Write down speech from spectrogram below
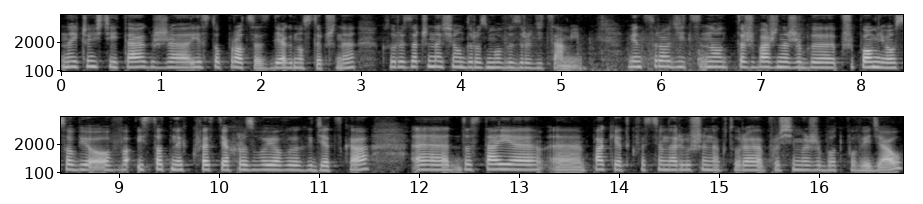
najczęściej tak, że jest to proces diagnostyczny, który zaczyna się od rozmowy z rodzicami. Więc rodzic, no też ważne, żeby przypomniał sobie o istotnych kwestiach rozwojowych dziecka. E, Dostaje e, pakiet kwestionariuszy, na które prosimy, żeby odpowiedział.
